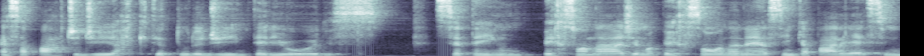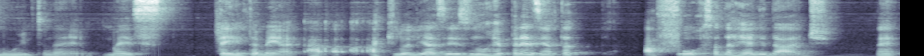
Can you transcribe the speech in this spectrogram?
essa parte de arquitetura de interiores você tem um personagem, uma persona, né, assim, que aparece muito, né, mas tem também a, a, aquilo ali às vezes não representa a força da realidade, né,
